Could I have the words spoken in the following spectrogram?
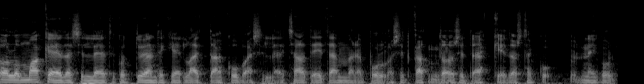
ollut makeeta silleen, että kun työntekijät laittaa kuva silleen, että saatiin tämmöinen pullo, sitten katsoo mm. sitä äkkiä tuosta niinku,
